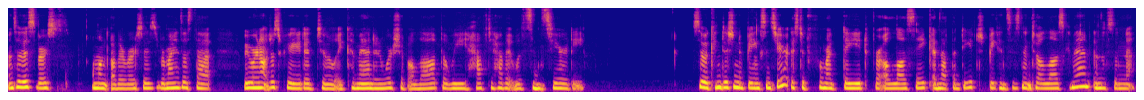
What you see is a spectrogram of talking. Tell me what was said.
And so this verse, among other verses, reminds us that we were not just created to like command and worship Allah, but we have to have it with sincerity. So, a condition of being sincere is to perform a deed for Allah's sake and that the deed should be consistent to Allah's command and the Sunnah.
